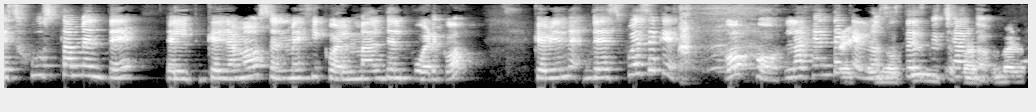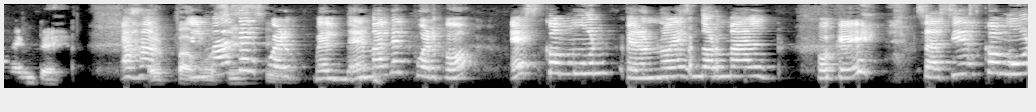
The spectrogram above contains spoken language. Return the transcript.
es justamente el que llamamos en México el mal del puerco, que viene después de que, ojo, la gente que nos está escuchando. Ajá, el, mal del puerco, el, mal del puerco es común, pero no es normal, ¿ok? O sea, sí es común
